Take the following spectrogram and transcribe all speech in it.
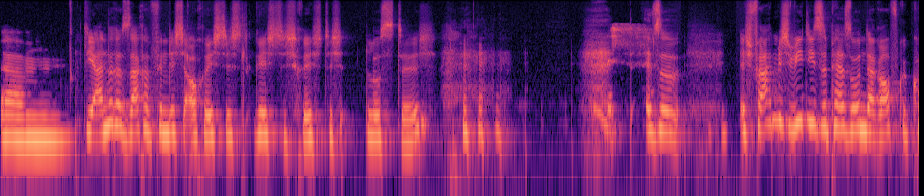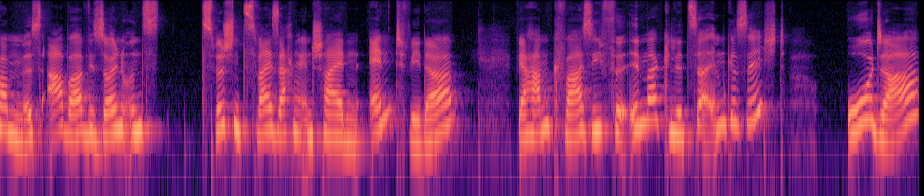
Ähm, Die andere Sache finde ich auch richtig, richtig, richtig lustig. also, ich frage mich, wie diese Person darauf gekommen ist, aber wir sollen uns zwischen zwei Sachen entscheiden. Entweder wir haben quasi für immer Glitzer im Gesicht oder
